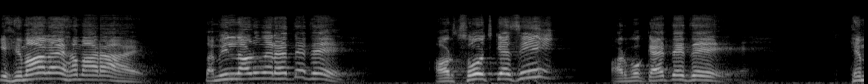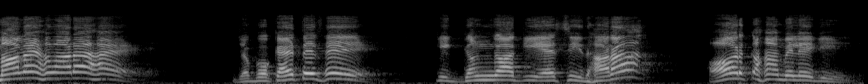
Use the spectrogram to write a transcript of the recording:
कि हिमालय हमारा है। तमिलनाडु में रहते थे और सोच कैसी? और वो कहते थे, हिमालय हमारा है। जब वो कहते थे कि गंगा की ऐसी धारा और कहाँ मिलेगी,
